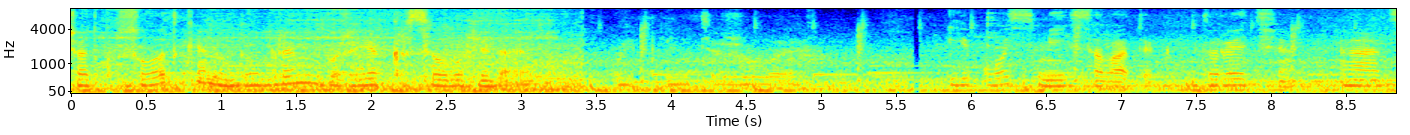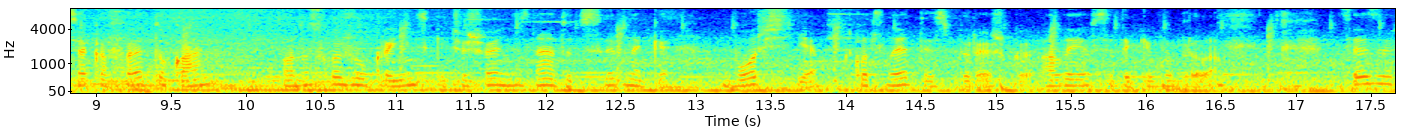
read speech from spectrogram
Спочатку солодке, ну добре, боже, як красиво виглядає. Ой, він тяжелий. І ось мій салатик. До речі, е, це кафе Тукан. Воно схоже українське, чи що, я не знаю, тут сирники, борщ є, котлети з пюрешкою, але я все-таки вибрала Цезарь.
